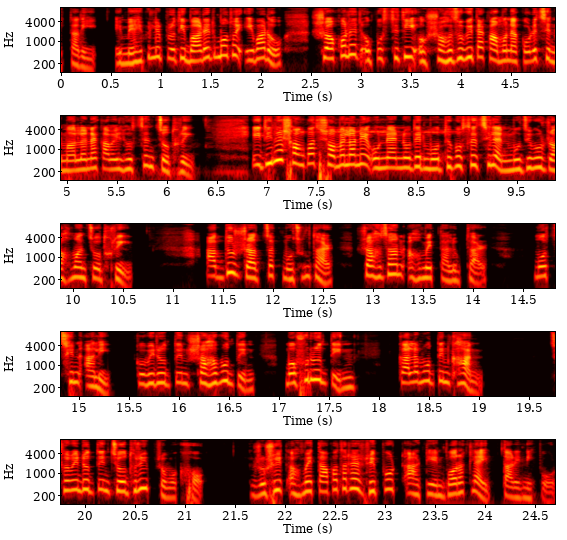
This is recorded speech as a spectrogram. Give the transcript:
ইত্যাদি। এই মেহফিলে প্রতিবারের মতো এবারও সকলের উপস্থিতি ও সহযোগিতা কামনা করেছেন মাওলানা কামিল হোসেন চৌধুরী। এই দিনের সংবাদ সম্মেলনে অন্যান্যদের মধ্যে উপস্থিত ছিলেন মুজিবুর রহমান চৌধুরী, আব্দুর রাজ্জাক মজুমদার, শাহজাহান আহমেদ তালুকদার মচ্ছিন আলী, কবিরউদ্দিন শাহাবুদ্দিন মফরুদ্দিন কালামুদ্দিন খান সমীরউদ্দিন চৌধুরী প্রমুখ। রশিদ আহমেদ তাপাতারের রিপোর্ট আর আরটিএন বরাক লাইভ তারিণীপুর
